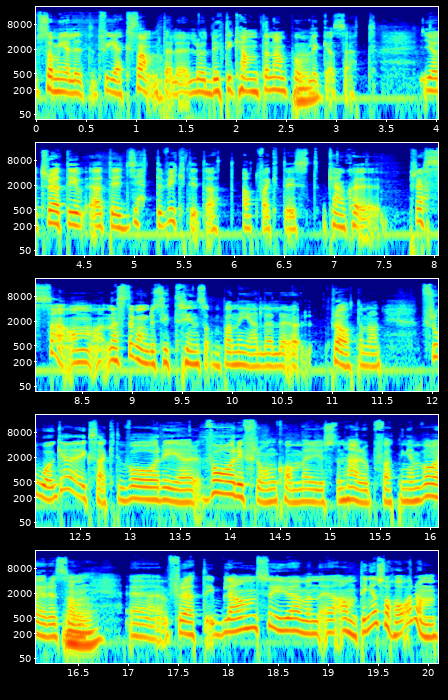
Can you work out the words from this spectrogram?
som är lite tveksamt eller luddigt i kanterna på mm. olika sätt. Jag tror att det, att det är jätteviktigt att, att faktiskt kanske pressa, om nästa gång du sitter i en sån panel eller pratar med någon, fråga exakt var är, varifrån kommer just den här uppfattningen, vad är det som... Mm. Eh, för att ibland så är ju även, eh, antingen så har de,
